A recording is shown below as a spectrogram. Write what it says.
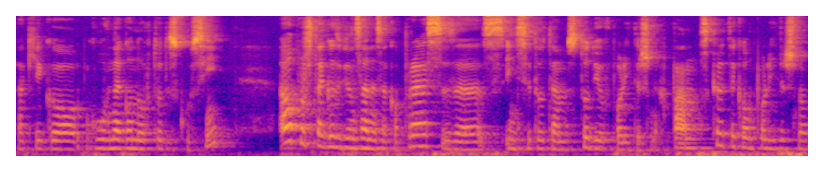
takiego głównego nurtu dyskusji. A oprócz tego związany z Ekopres, ze, z Instytutem Studiów Politycznych PAN, z krytyką polityczną.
